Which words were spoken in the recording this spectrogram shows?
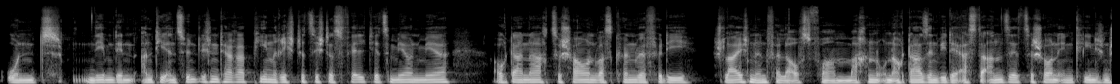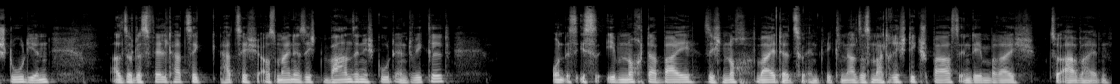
Und neben den antientzündlichen Therapien richtet sich das Feld jetzt mehr und mehr auch danach zu schauen, was können wir für die schleichenden Verlaufsformen machen. Und auch da sind wieder erste Ansätze schon in klinischen Studien. Also das Feld hat sich, hat sich aus meiner Sicht wahnsinnig gut entwickelt. Und es ist eben noch dabei, sich noch weiterzuentwickeln. Also es macht richtig Spaß, in dem Bereich zu arbeiten.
